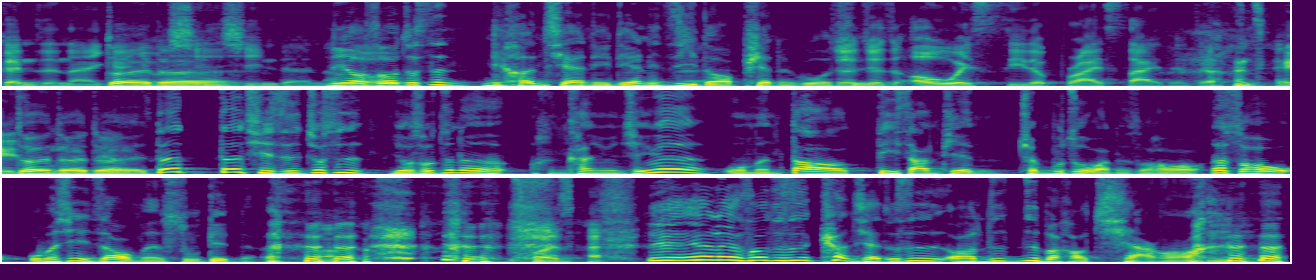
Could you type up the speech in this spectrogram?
跟着那一个有信心的。你有时候就是你狠起来，你连你自己都要骗得过去。就是 always see the bright side 的这样。对对对，但但其实就是有时候真的很看运气，因为我们到第三天全部做完的时候，那时候我们心里知道我们输定了。因为因为那个时候就是看起来就是哦日日本好强哦，嗯、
